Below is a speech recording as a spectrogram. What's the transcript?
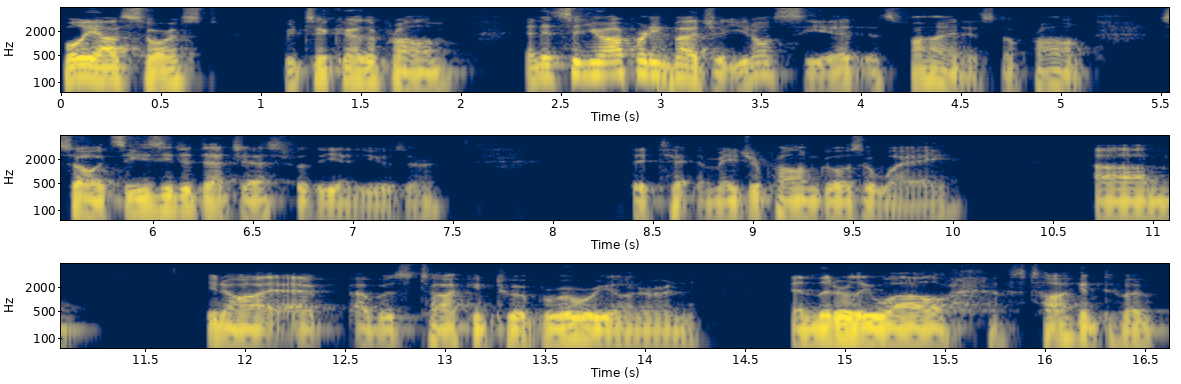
Fully outsourced we take care of the problem. And it's in your operating budget. You don't see it. It's fine. It's no problem. So it's easy to digest for the end user. The t- a major problem goes away. Um, you know I, I, I was talking to a brewery owner and and literally while i was talking to him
